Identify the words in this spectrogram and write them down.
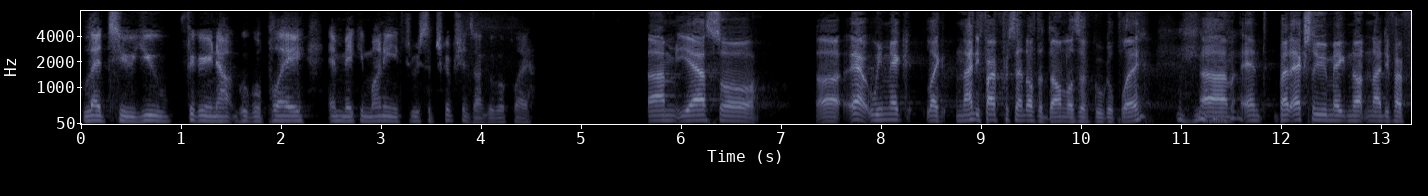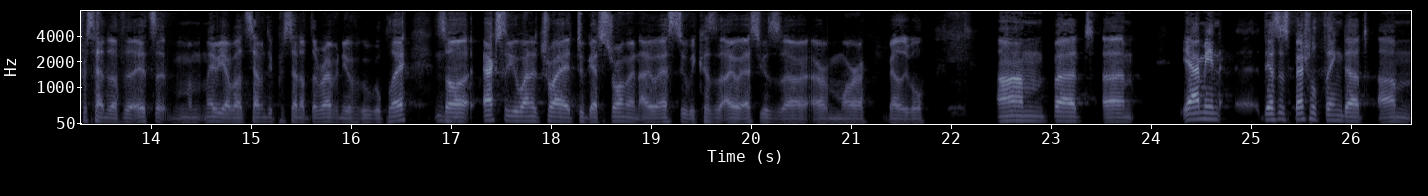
led to you figuring out Google Play and making money through subscriptions on Google Play? Um, yeah, so uh, yeah, we make like 95% of the downloads of Google Play. Um, and, but actually we make not 95% of the, it's a, maybe about 70% of the revenue of Google Play. Mm-hmm. So actually you want to try to get stronger in iOS too, because iOS users are, are more valuable. Um, but, um, yeah, I mean, there's a special thing that, um,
